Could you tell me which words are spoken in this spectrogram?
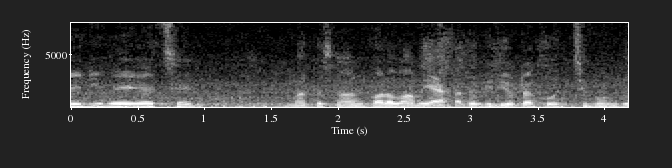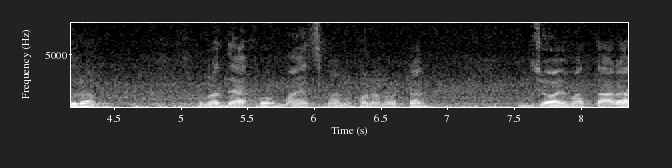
রেডি হয়ে গেছে। মাকে স্নান করাবো, আমি একাতে ভিডিওটা করছি বন্ধুরা। তোমরা দেখো মায়ের স্নান করানোটা। জয় মা তারা।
